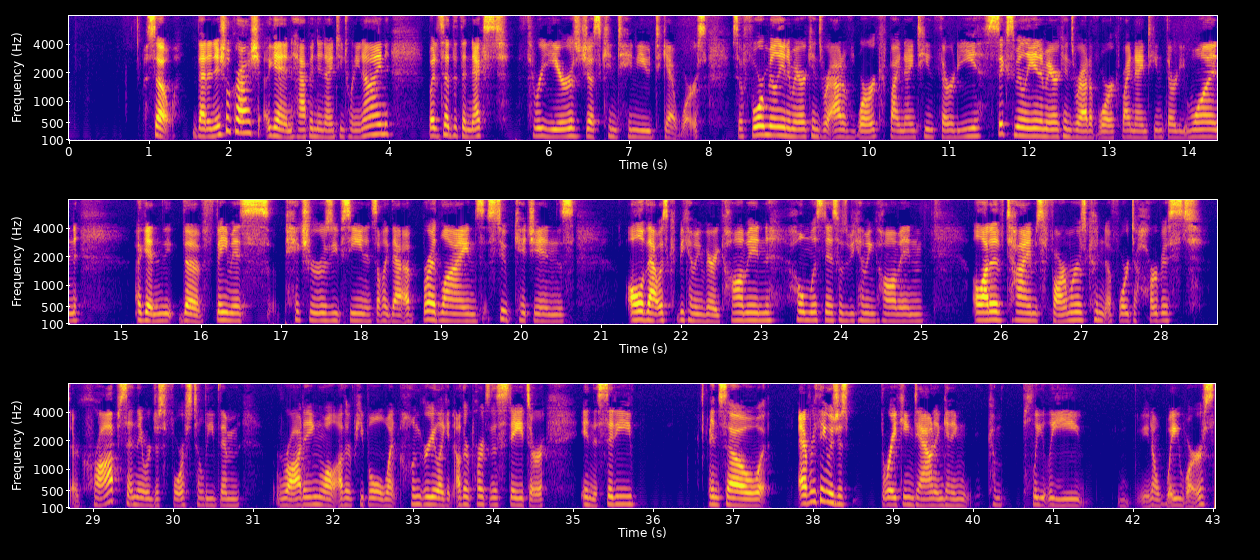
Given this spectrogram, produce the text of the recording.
So that initial crash again happened in 1929, but it said that the next three years just continued to get worse. So 4 million Americans were out of work by 1930, 6 million Americans were out of work by 1931. Again, the, the famous pictures you've seen and stuff like that of bread lines, soup kitchens, all of that was becoming very common. Homelessness was becoming common. A lot of times, farmers couldn't afford to harvest their crops and they were just forced to leave them rotting while other people went hungry, like in other parts of the states or in the city. And so everything was just breaking down and getting completely, you know, way worse.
